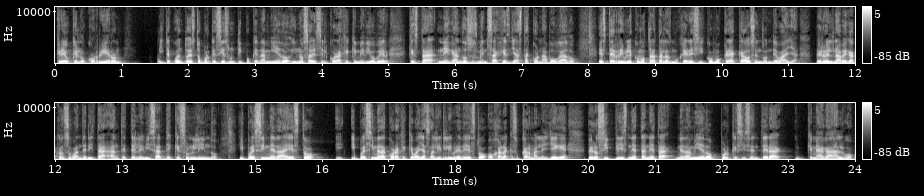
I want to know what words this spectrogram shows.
Creo que lo corrieron. Y te cuento esto porque sí es un tipo que da miedo y no sabes el coraje que me dio ver que está negando sus mensajes ya hasta con abogado. Es terrible cómo trata a las mujeres y cómo crea caos en donde vaya, pero él navega con su banderita ante Televisa de que es un lindo. Y pues sí me da esto. Y, pues sí me da coraje que vaya a salir libre de esto. Ojalá que su karma le llegue. Pero sí, please, neta, neta, me da miedo porque si se entera que me haga algo,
